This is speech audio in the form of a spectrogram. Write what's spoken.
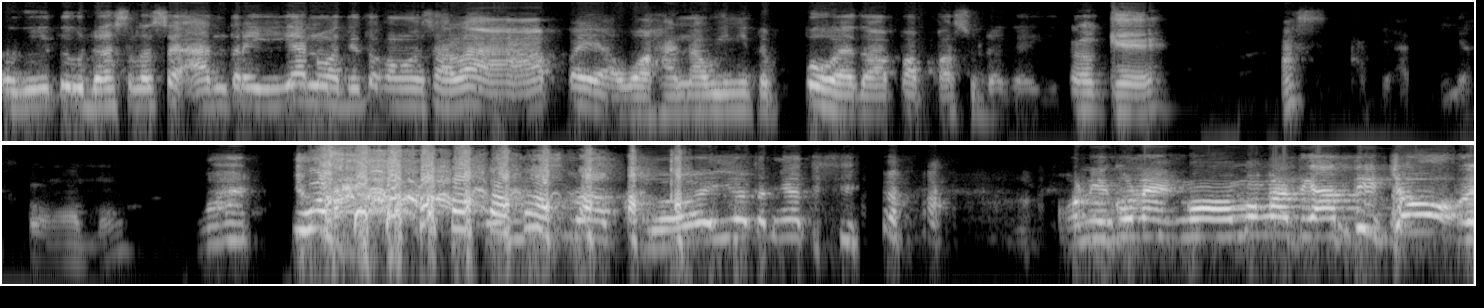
begitu udah selesai antrian waktu itu kalau nggak salah apa ya wahana Winnie the Pooh atau apa apa sudah kayak gitu Oke. mas hati-hati ya kalau ngomong waduh Wah. Surabaya ternyata Oh nih kok nek ngomong hati-hati, Cok.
